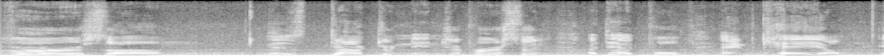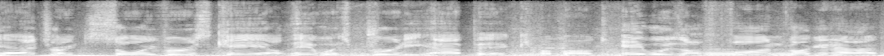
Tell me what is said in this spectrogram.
versus. Um, this Dr. Ninja person, a Deadpool, and Kale. Yeah, that's right. Soy versus Kale. It was pretty epic. About- It was a fun uh, fucking time.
